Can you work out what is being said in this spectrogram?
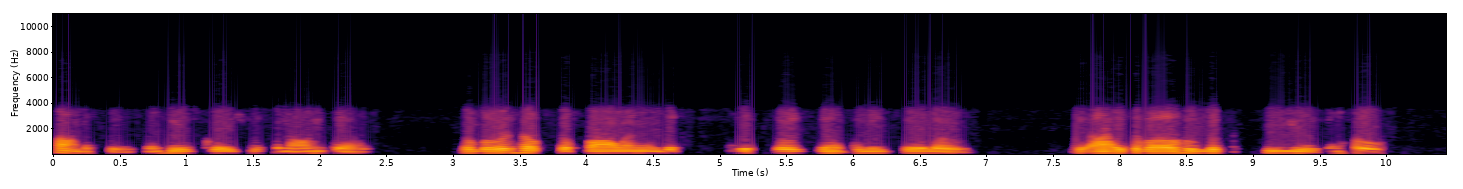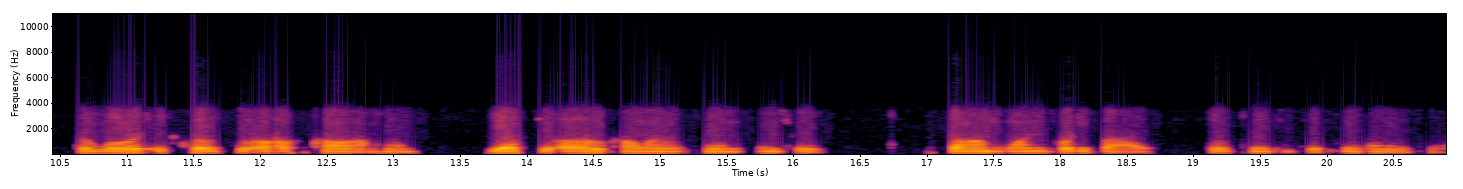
promises, and he is gracious in all he does. The Lord helps the fallen and lifts those bent beneath their load. The eyes of all who look to you in hope. The Lord is close to all who call on him. Yes, to all who call on him in truth. Psalm 145, 13 to 15 and 18.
